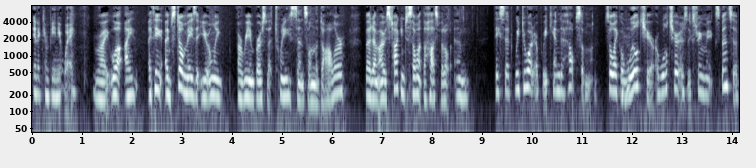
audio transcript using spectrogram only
in a convenient way. Right. Well, I, I think I'm still amazed that you only are reimbursed about 20 cents on the dollar. But um, I was talking to someone at the hospital, and they said we do whatever we can to help someone. So, like a mm-hmm. wheelchair, a wheelchair is extremely expensive.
